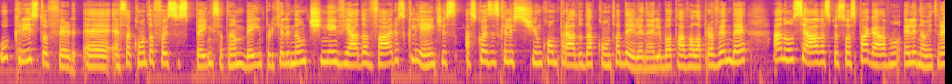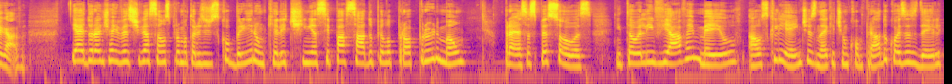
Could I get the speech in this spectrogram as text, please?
O Christopher, é, essa conta foi suspensa também porque ele não tinha enviado a vários clientes as coisas que eles tinham comprado da conta dele, né? Ele botava lá para vender, anunciava, as pessoas pagavam, ele não entregava. E aí, durante a investigação, os promotores descobriram que ele tinha se passado pelo próprio irmão para essas pessoas. Então ele enviava e-mail aos clientes, né, que tinham comprado coisas dele,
